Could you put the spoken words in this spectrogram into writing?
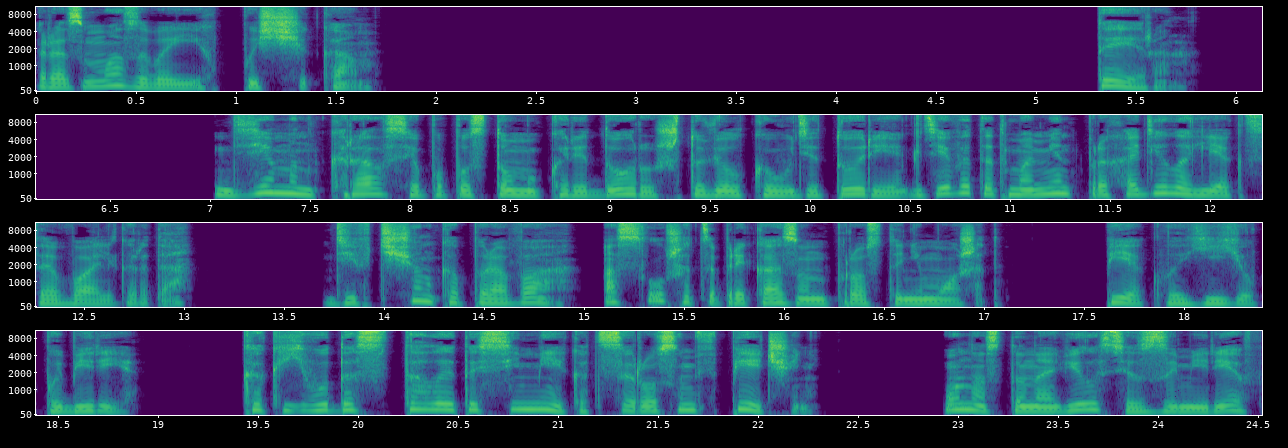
размазывая их по щекам. Тейрон. Демон крался по пустому коридору, что вел к аудитории, где в этот момент проходила лекция Вальгарда. Девчонка права, а слушаться приказа он просто не может. Пекло ее побери. Как его достала эта семейка циррозом в печень. Он остановился, замерев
